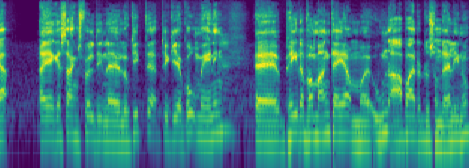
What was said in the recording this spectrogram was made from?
Ja, og jeg kan sagtens følge din øh, logik der. Det giver god mening. Mm. Øh, Peter, hvor mange dage om øh, ugen arbejder du som det er lige nu?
